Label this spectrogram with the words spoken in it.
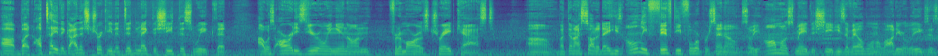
Uh, but I'll tell you, the guy that's tricky that didn't make the sheet this week that I was already zeroing in on for tomorrow's trade cast um, but then I saw today he's only 54% owned, so he almost made the sheet. He's available in a lot of your leagues. Is,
